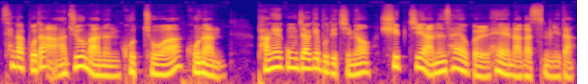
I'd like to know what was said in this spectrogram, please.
생각보다 아주 많은 고초와 고난, 방해 공작에 부딪히며 쉽지 않은 사역을 해 나갔습니다.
